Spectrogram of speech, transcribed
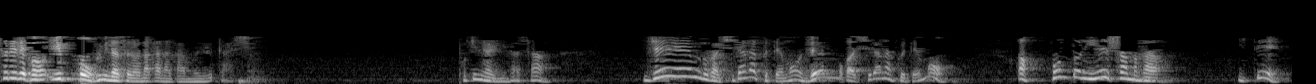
それでこの一歩を踏み出すのはなかなか難しい。時には皆さん、全部が知らなくても、全部が知らなくても、あ、本当にイエス様がいて、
